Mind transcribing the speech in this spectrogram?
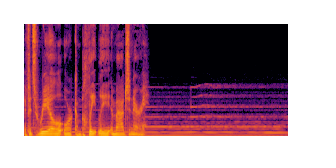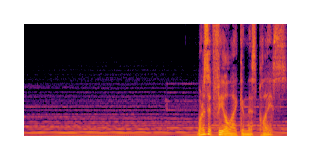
if it's real or completely imaginary. What does it feel like in this place?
